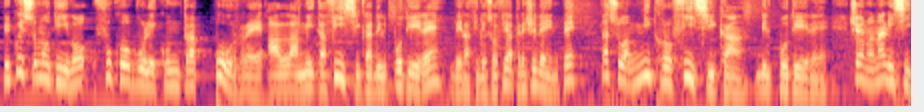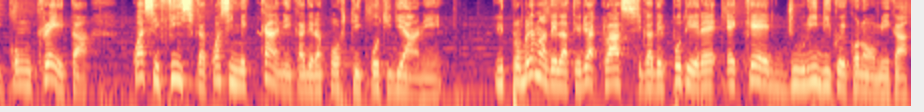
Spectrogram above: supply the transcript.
Per questo motivo Foucault vuole contrapporre alla metafisica del potere, della filosofia precedente, la sua microfisica del potere, cioè un'analisi concreta, quasi fisica, quasi meccanica dei rapporti quotidiani. Il problema della teoria classica del potere è che è giuridico-economica,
